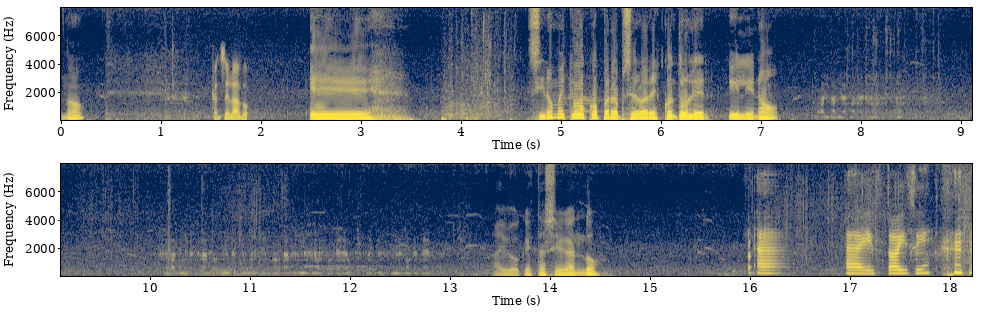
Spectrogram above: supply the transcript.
¿No? Cancelado. Eh, si no me equivoco, para observar es control L, ¿no? Ahí veo que está llegando. Ah, ahí estoy, sí.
